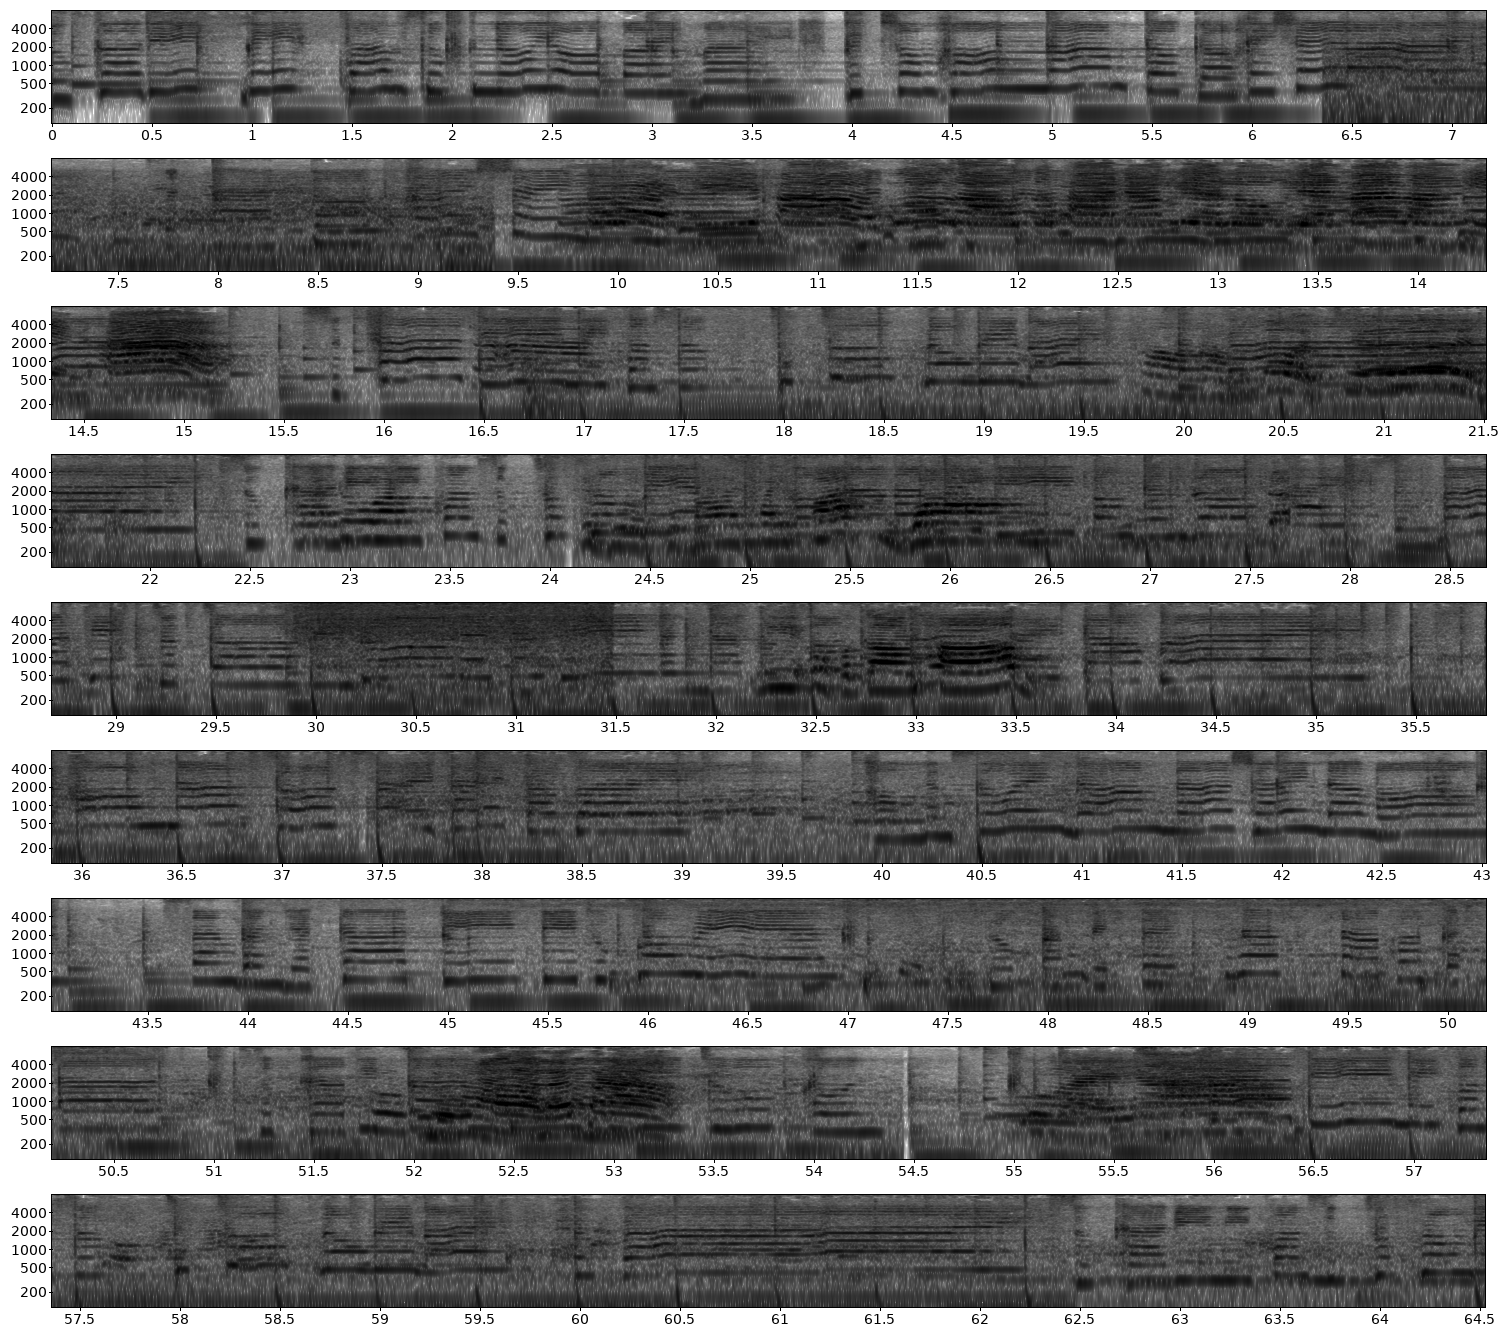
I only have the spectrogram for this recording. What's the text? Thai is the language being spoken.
สุขก็ดีมีความสุขนโยบายใหม่ปิดชมห้องน้ำเก่าๆให้ใช้ไลน์สะอาดปลอดภัยใช้สงาวัสนดีค่ะ พวกเราสภานักเรียนโรงเรียนบ้านบางหินค่ะ สุขาดีมีความสุขทุกๆโรงเรียนไหมหอมสดชื่น สุขาดีมีความสุขทุกโรงเรียนสบายไฟฟ้าสว่างดีป้องกันโรค มีอุปกรณ์พร้อมก้าวไกลห้องน้ำสดใสไทยก้าวไกลห้องน้ำสวยงามน่าใช้น่ามองสร้างบรรยากาศดีดีๆทุกโรงเรียนปลูกฝังเด็กๆรักษาความสะอาดสุขาพิบาลสุขลักษณะ wants to cook from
